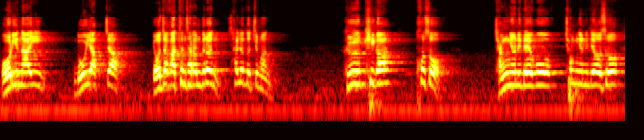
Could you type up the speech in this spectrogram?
어린아이, 노약자, 여자 같은 사람들은 살려뒀지만 그 키가 커서 장년이 되고 청년이 되어서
